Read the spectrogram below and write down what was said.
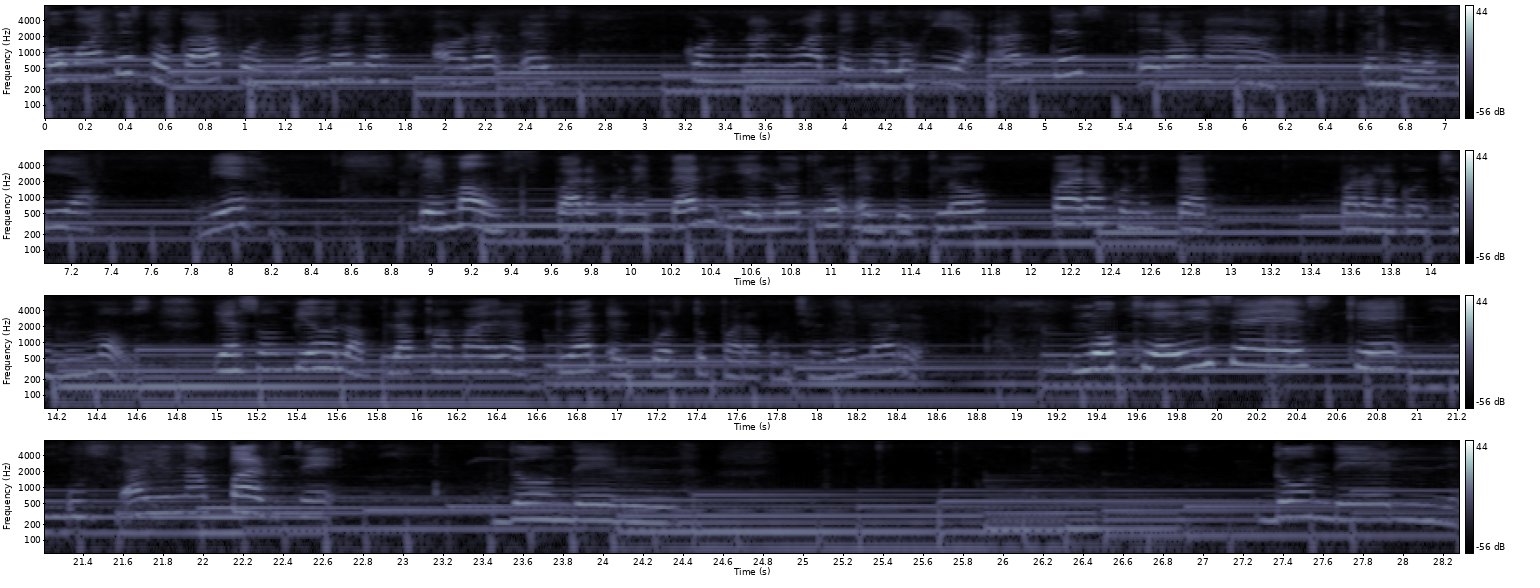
Como antes tocaba por las esas, ahora es con una nueva tecnología. Antes era una tecnología vieja de mouse para conectar y el otro el teclado para conectar para la conexión del mouse. Ya son viejos la placa madre actual, el puerto para conexión de la red. Lo que dice es que hay una parte donde el donde el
